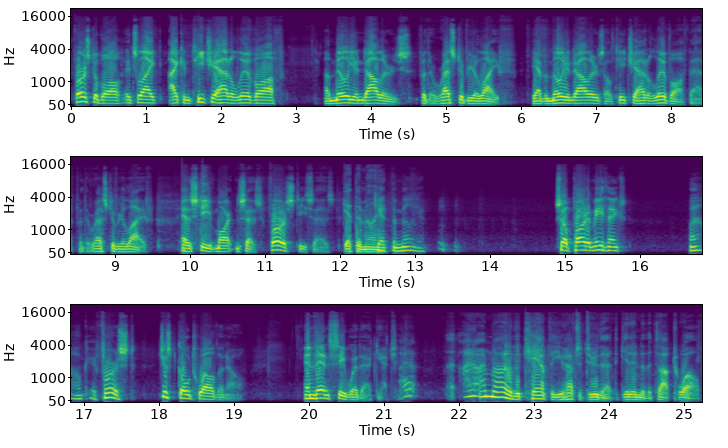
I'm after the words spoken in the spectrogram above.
first of all, it's like I can teach you how to live off a million dollars for the rest of your life. You have a million dollars, I'll teach you how to live off that for the rest of your life. As Steve Martin says, first, he says, Get the million. get the million. So part of me thinks, well, okay, first, just go 12 and 0, and then see where that gets you. I, I'm not of the camp that you have to do that to get into the top 12.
